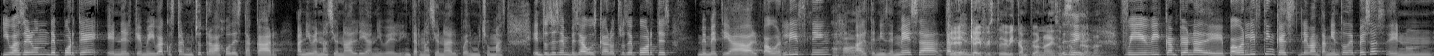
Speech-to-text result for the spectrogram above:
iba a ser un deporte en el que me iba a costar mucho trabajo destacar a nivel nacional y a nivel internacional, pues mucho más. Entonces empecé a buscar otros deportes, me metí al powerlifting, al tenis de mesa, también... Que, ahí fuiste bicampeona y subcampeona. Sí, fui bicampeona de powerlifting, que es levantamiento de pesas, en un...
